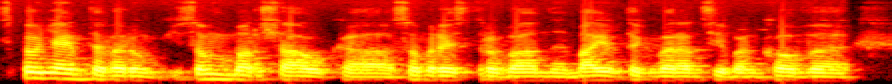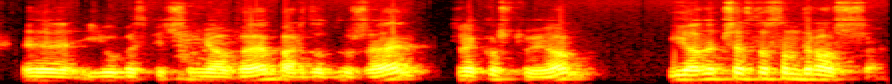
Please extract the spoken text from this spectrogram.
spełniają te warunki, są marszałka, są rejestrowane, mają te gwarancje bankowe y, i ubezpieczeniowe bardzo duże, które kosztują i one przez to są droższe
